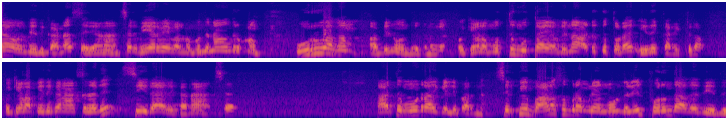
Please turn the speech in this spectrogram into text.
தான் வந்து இதுக்கான சரியான ஆன்சர் வேர்வை வெள்ளம் வந்து நான் வந்திருக்கணும். உருவகம் அப்படின்னு வந்திருக்கணுங்க. ஓகேங்களா? முத்து முத்தாய் அப்படின்னா அடுக்கு தொடர் இது கரெக்ட் தான். ஓகேங்களா? அப்போ இதுக்கான ஆன்சர் எது சி தான் இதுக்கான ஆன்சர் அடுத்து மூன்றாவது கேள்வி பாருங்க. சிற்பி பாலசுப்ரமணியன் நூல்களில் பொருந்தாதது எது?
